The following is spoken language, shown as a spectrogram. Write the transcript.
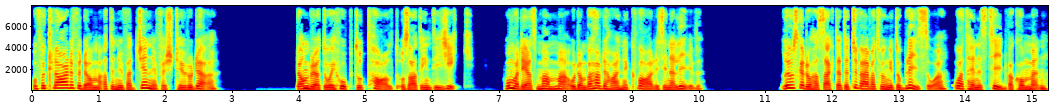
och förklarade för dem att det nu var Jennifers tur att dö. De bröt då ihop totalt och sa att det inte gick. Hon var deras mamma och de behövde ha henne kvar i sina liv. Lou ska då ha sagt att det tyvärr var tvunget att bli så och att hennes tid var kommen.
